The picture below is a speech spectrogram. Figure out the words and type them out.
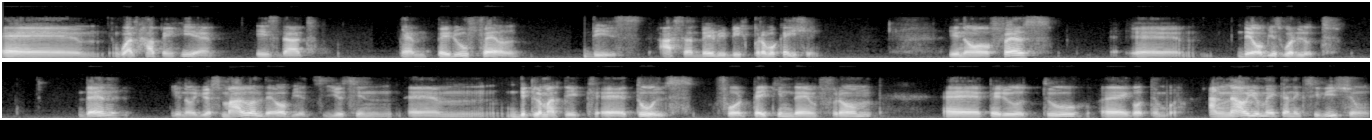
um, what happened here is that um, Peru felt this as a very big provocation. You know, first uh, the objects were looted. Then, you know, you smuggle the objects using um, diplomatic uh, tools for taking them from uh, Peru to uh, Gothenburg. And now you make an exhibition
